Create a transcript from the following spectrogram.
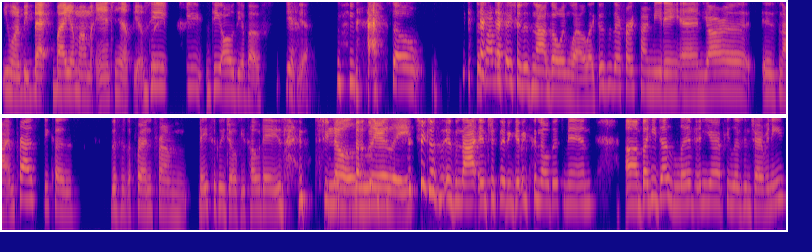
You want to be back by your mama and to help your friends. D, D, all of the above. Yeah. Yeah. so the conversation is not going well. Like this is their first time meeting, and Yara is not impressed because this is a friend from basically Jovi's whole days. she no, literally. She just is not interested in getting to know this man. Um, but he does live in Europe. He lives in Germany,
